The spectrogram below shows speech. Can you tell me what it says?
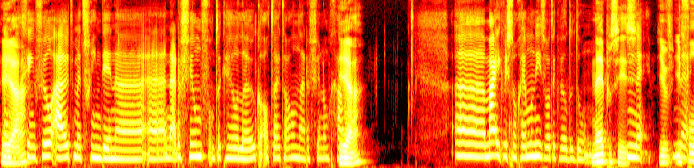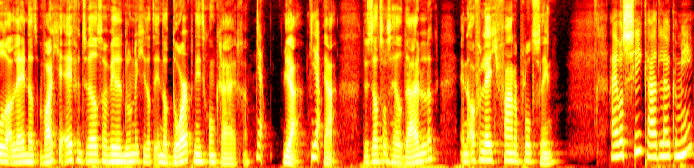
En Ja. ik ging veel uit met vriendinnen. Eh, naar de film vond ik heel leuk, altijd al naar de film gaan. Ja. Eh, maar ik wist nog helemaal niet wat ik wilde doen. Nee, precies. Nee. Je, je Nee. voelde alleen dat wat je eventueel zou willen doen, dat je dat in dat dorp niet kon krijgen. Ja. Ja. Ja. Dus dat was heel duidelijk. En overleed je vader plotseling? Hij was ziek, hij had leukemie.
